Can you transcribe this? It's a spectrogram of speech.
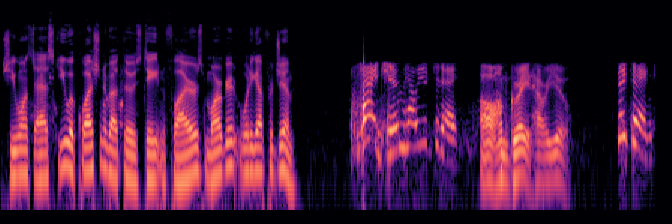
She wants to ask you a question about those Dayton Flyers. Margaret, what do you got for Jim? Hi, Jim. How are you today? Oh, I'm great. How are you? Good, thanks.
